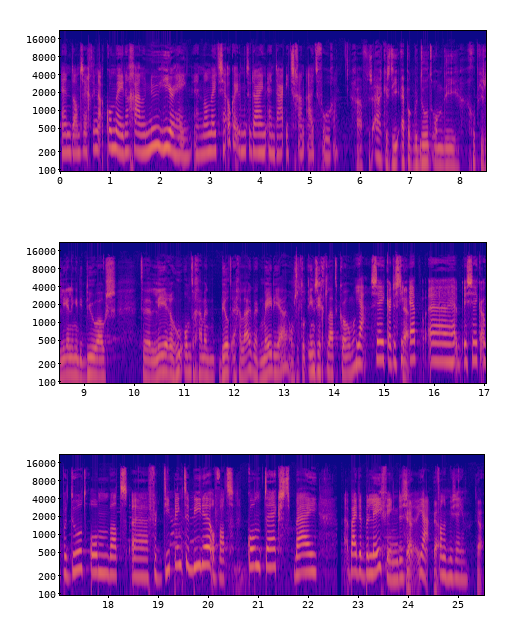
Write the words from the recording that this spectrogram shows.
En dan zegt hij, nou kom mee, dan gaan we nu hierheen. En dan weten zij, oké, okay, dan moeten we daarheen en daar iets gaan uitvoeren. Gaaf. Dus eigenlijk is die app ook bedoeld om die groepjes leerlingen, die duo's, te leren hoe om te gaan met beeld en geluid, met media, om ze tot inzicht te laten komen? Ja, zeker. Dus die Ja. app uh, is zeker ook bedoeld om wat uh, verdieping te bieden of wat context bij, bij de beleving dus, Ja. uh, ja, Ja. van het museum. Ja.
